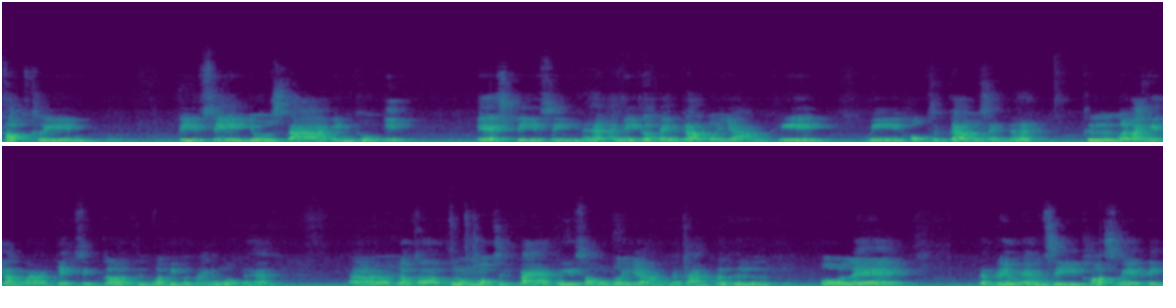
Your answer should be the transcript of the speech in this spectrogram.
Top Clean DC U Star Into It SDC นะฮะ อันนี้ก็เป็น 9 ตัวอย่างที่มี 69%นะฮะ คือเมื่อไหร่ที่ต่ำกว่า 70 ก็ถือว่าผิดกฎหมายทั้งหมดนะฮะแล้วก็กลุ่ม 68 มี 2 ตัวอย่างนะคะ ก็คือ Olay WMC Cosmetic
